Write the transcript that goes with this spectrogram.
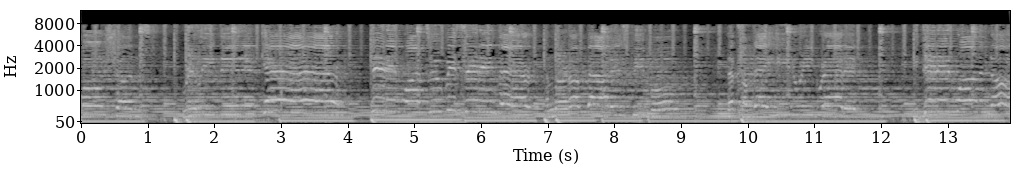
motions, really didn't care, didn't want to be sitting there and learn about his people, that someday he'd regret it. He didn't want to know.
